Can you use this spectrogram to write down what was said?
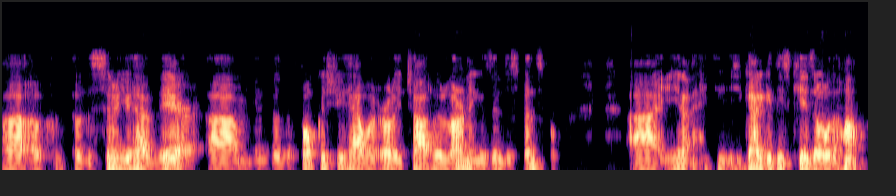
uh, of, of, the center you have there. Um, the, the, focus you have on early childhood learning is indispensable. Uh, you know, you got to get these kids over the hump.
